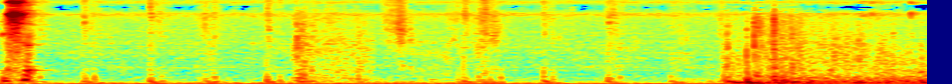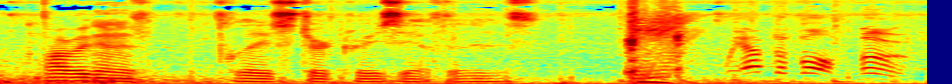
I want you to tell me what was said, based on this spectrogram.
Probably gonna play stir crazy after this. We have the bomb. Move.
